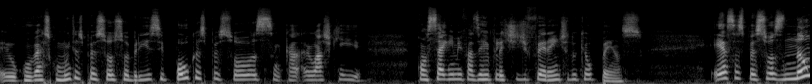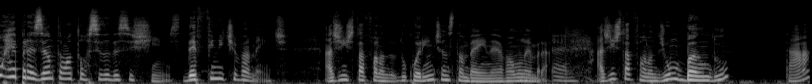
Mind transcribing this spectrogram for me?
Eu converso com muitas pessoas sobre isso e poucas pessoas. Eu acho que conseguem me fazer refletir diferente do que eu penso. Essas pessoas não representam a torcida desses times, definitivamente. A gente está falando do Corinthians também, né? Vamos lembrar. É. A gente está falando de um bando, tá?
